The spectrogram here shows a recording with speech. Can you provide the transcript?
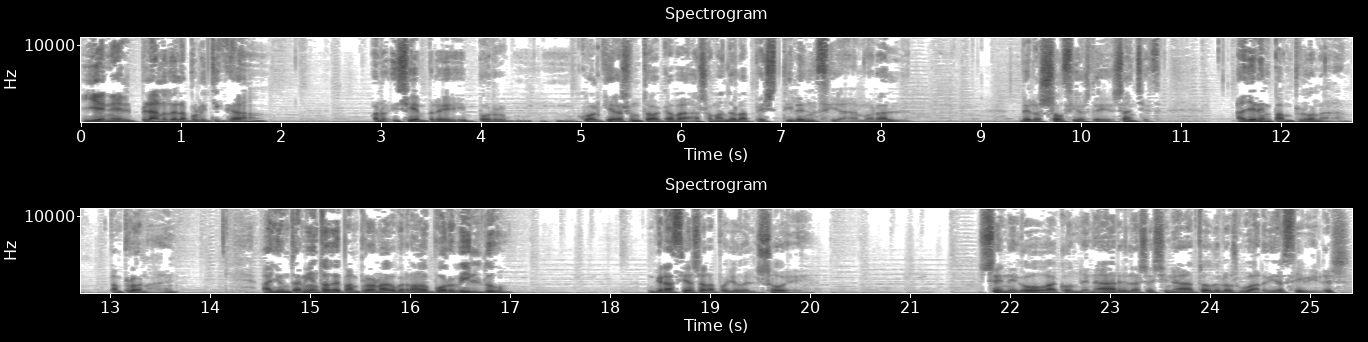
y en el plano de la política, bueno, y siempre y por cualquier asunto acaba asomando la pestilencia moral de los socios de Sánchez. Ayer en Pamplona, Pamplona, ¿eh? Ayuntamiento de Pamplona gobernado por Bildu gracias al apoyo del PSOE. Se negó a condenar el asesinato de los guardias civiles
